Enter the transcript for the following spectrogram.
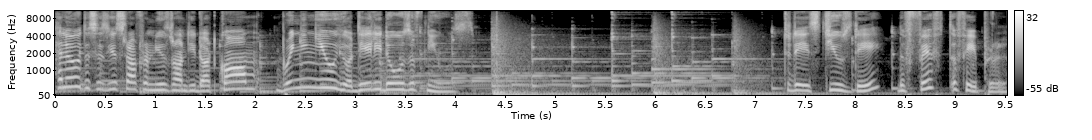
Hello, this is Yusra from newslaundry.com, bringing you your daily dose of news. Today is Tuesday, the 5th of April.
